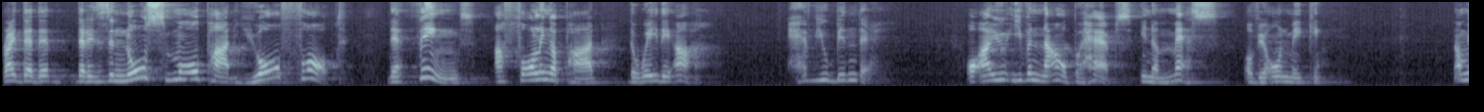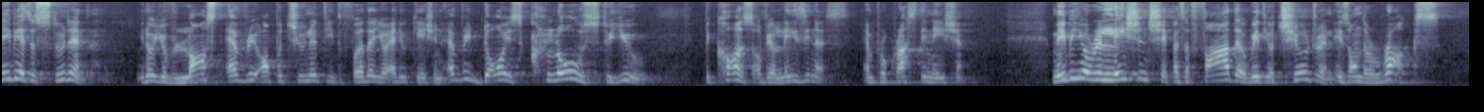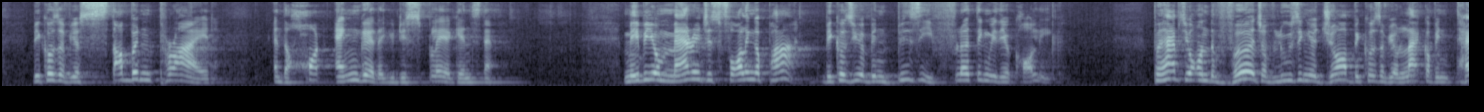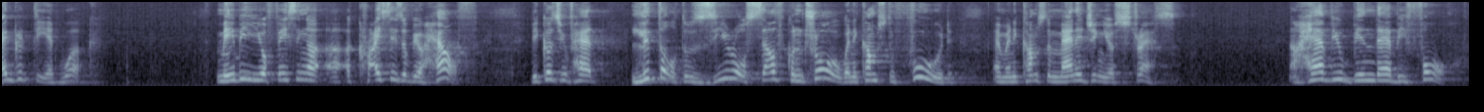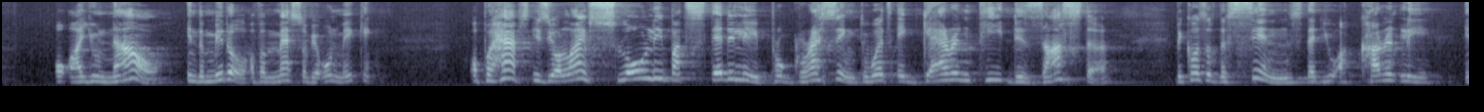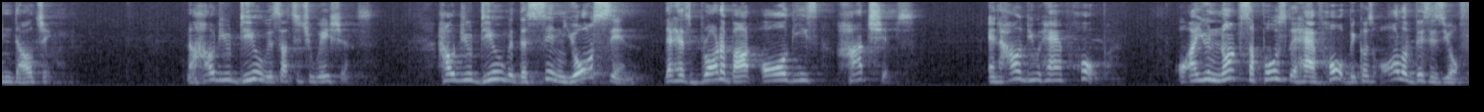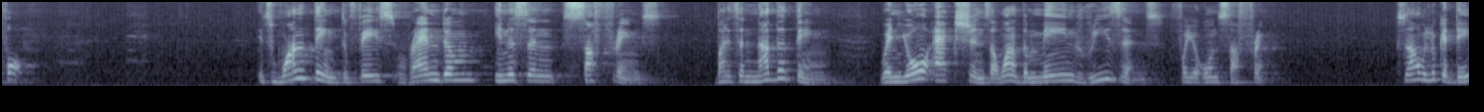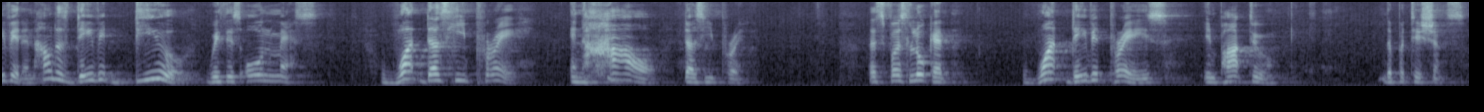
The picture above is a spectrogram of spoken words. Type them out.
Right? That, that, that it is in no small part your fault that things are falling apart the way they are. Have you been there? Or are you even now, perhaps, in a mess of your own making? Now, maybe as a student, you know, you've lost every opportunity to further your education. Every door is closed to you because of your laziness and procrastination. Maybe your relationship as a father with your children is on the rocks because of your stubborn pride and the hot anger that you display against them. Maybe your marriage is falling apart because you have been busy flirting with your colleague. Perhaps you're on the verge of losing your job because of your lack of integrity at work. Maybe you're facing a, a crisis of your health because you've had little to zero self control when it comes to food and when it comes to managing your stress. Now, have you been there before? Or are you now in the middle of a mess of your own making? Or perhaps is your life slowly but steadily progressing towards a guaranteed disaster because of the sins that you are currently indulging? Now, how do you deal with such situations? How do you deal with the sin, your sin, that has brought about all these hardships? And how do you have hope? Or are you not supposed to have hope because all of this is your fault? It's one thing to face random, innocent sufferings, but it's another thing when your actions are one of the main reasons for your own suffering. So now we look at David, and how does David deal with his own mess? What does he pray? And how does he pray? Let's first look at what David prays in part two the petitions.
